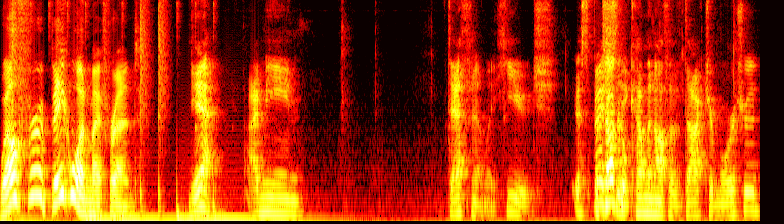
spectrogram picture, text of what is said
well, for a big one, my friend. Yeah, I mean, definitely huge, especially talking- coming off of Doctor Mordrid.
